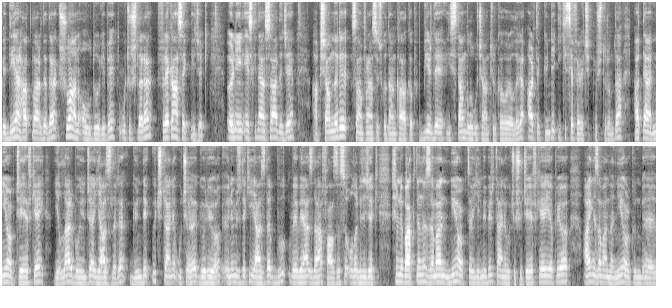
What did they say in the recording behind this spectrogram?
ve diğer hatlarda da şu an olduğu gibi uçuşlara frekans ekleyecek. Örneğin eskiden sadece Akşamları San Francisco'dan kalkıp bir de İstanbul'a uçan Türk Hava Yolları artık günde iki sefere çıkmış durumda. Hatta New York JFK yıllar boyunca yazları günde 3 tane uçağı görüyor. Önümüzdeki yazda bu ve biraz daha fazlası olabilecek. Şimdi baktığınız zaman New York'ta 21 tane uçuşu JFK yapıyor. Aynı zamanda New York'un e,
